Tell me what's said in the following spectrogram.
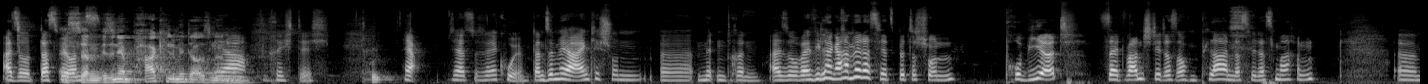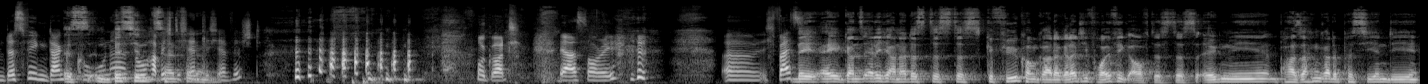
Also, dass wir Es, uns. ähm, wir sind ja ein paar Kilometer ja, auseinander. richtig. Cool. Ja, sehr, sehr cool. Dann sind wir ja eigentlich schon äh, mittendrin. Also, weil wie lange haben wir das jetzt bitte schon probiert? Seit wann steht das auf dem Plan, dass wir das machen? Ähm, deswegen danke Ist Corona. So habe ich dich endlich erwischt. oh Gott. Ja, sorry. Äh, ich weiß. Nee, ey, ganz ehrlich, Anna, das, das, das Gefühl kommt gerade relativ häufig auf, dass, dass irgendwie ein paar Sachen gerade passieren, die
